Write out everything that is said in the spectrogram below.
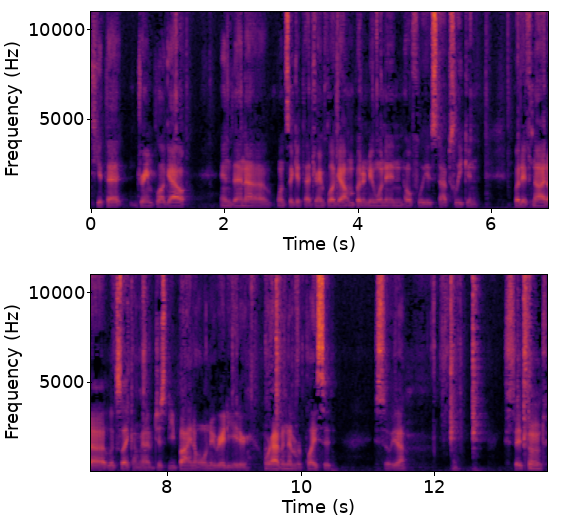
to get that drain plug out. And then uh, once I get that drain plug out and put a new one in, hopefully it stops leaking. But if not, uh, it looks like I'm going to just be buying a whole new radiator. We're having them replace it. So yeah, stay tuned.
